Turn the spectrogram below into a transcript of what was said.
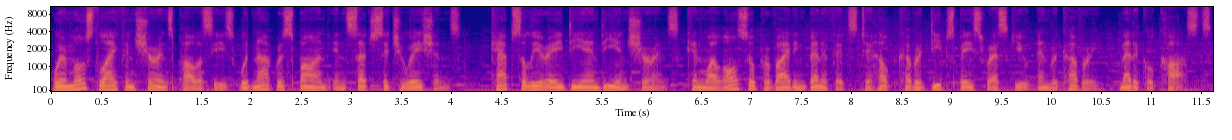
Where most life insurance policies would not respond in such situations, Capsuleer AD&D insurance can while also providing benefits to help cover deep space rescue and recovery, medical costs,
